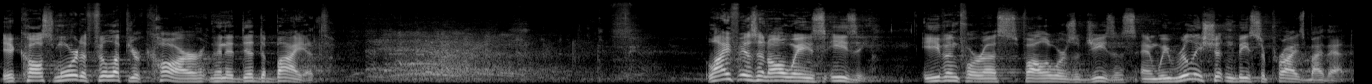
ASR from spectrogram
It costs more to fill up your car than it did to buy it. Life isn't always easy even for us followers of Jesus, and we really shouldn't be surprised by that.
